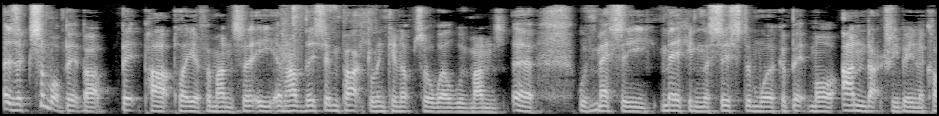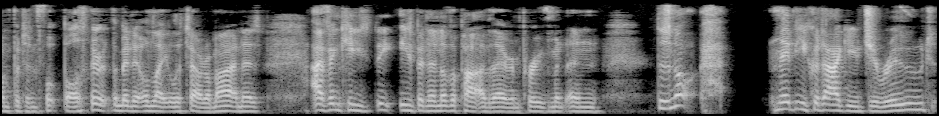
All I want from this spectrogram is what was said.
as a somewhat bit part, bit part player for Man City and have this impact linking up so well with Man uh, with Messi, making the system work a bit more, and actually being a competent footballer at the minute, unlike Lautaro Martinez, I think he's he's been another part of their improvement. And there's not maybe you could argue Giroud,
